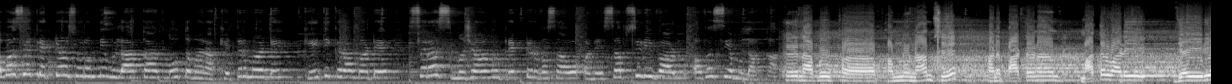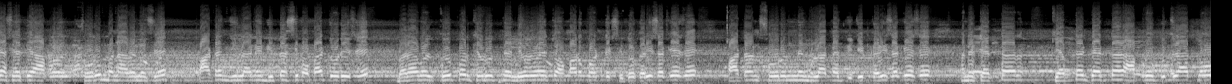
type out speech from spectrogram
અવશ્ય ટ્રેક્ટર શોરૂમની મુલાકાત લો તમારા ખેતર માટે, ખેતી કરવા માટે, સરસ મજાનું ટ્રેક્ટર વસાવો અને સબસિડીવાળું અવશ્ય મુલાકાત. આપણું ફાર્મનું નામ છે અને પાટણ માતરવાડી જે એરિયા છે, ત્યાં આપણો શોરૂમ બનાવેલો છે. પાટણ જિલ્લાની ડિપ્લોસી પપાટ જોડે છે. બરાબર, કોઈ પણ ખેડૂતને લેવો હોય તો અમારો કોન્ટેક્ટ સીધો કરી શકે છે. પાટણ શોરૂમની મુલાકાત વિઝિટ કરી શકે છે. અને ટ્રેક્ટર, કેપ્ટન ટ્રેક્ટર આપણું ગુજરાતનું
